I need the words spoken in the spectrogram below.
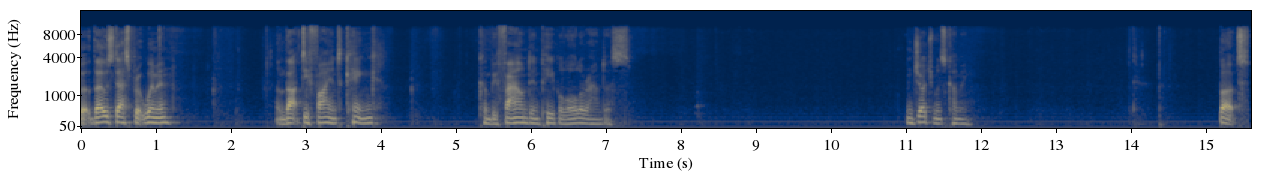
But those desperate women and that defiant king can be found in people all around us. and judgment's coming. But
